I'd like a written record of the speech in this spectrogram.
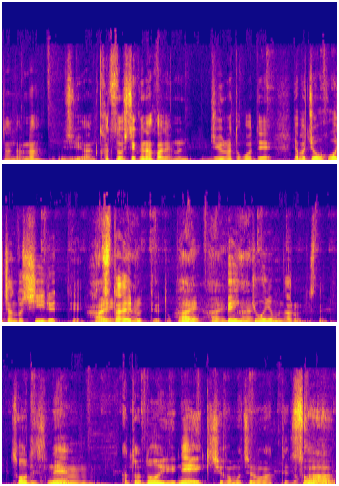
なんだろうなじあの活動していく中での重要なところでやっぱ情報をちゃんと仕入れてはい伝えるっていうところ勉強にもなるんですね。そうですね、うんあとはどういうね液種がもちろんあってとか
